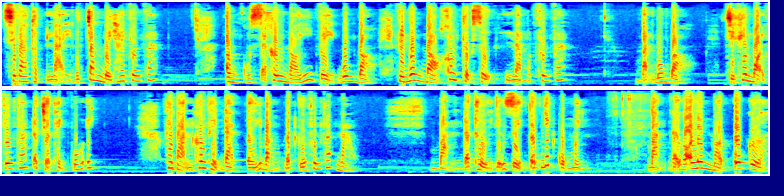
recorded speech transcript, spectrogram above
Siva thuật lại 112 phương pháp. Ông cũng sẽ không nói về buông bỏ, Vì buông bỏ không thực sự là một phương pháp. Bạn buông bỏ chỉ khi mọi phương pháp đã trở thành vô ích, Khi bạn không thể đạt tới bằng bất cứ phương pháp nào, Bạn đã thử những gì tốt nhất của mình. Bạn đã gõ lên mọi ô cửa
